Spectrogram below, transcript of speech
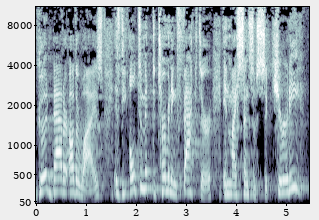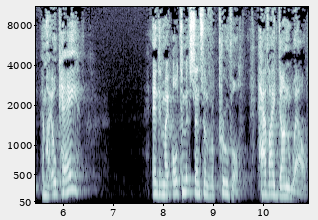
good, bad, or otherwise, is the ultimate determining factor in my sense of security. Am I okay? And in my ultimate sense of approval. Have I done well?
